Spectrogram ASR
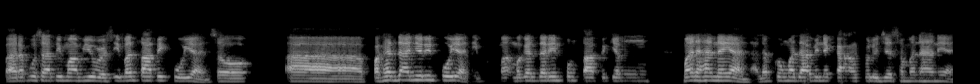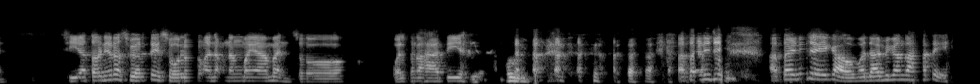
para po sa ating mga viewers, ibang topic po yan. So, ah paghandaan nyo rin po yan. Maganda rin pong topic yung manahan na yan. Alam kong madami nagkakagulo dyan sa manahan na yan. Si Atty. Ross, swerte, solo anak ng mayaman. So, walang kahati yan. Attorney J, Attorney J, ikaw, madami kang kahati.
